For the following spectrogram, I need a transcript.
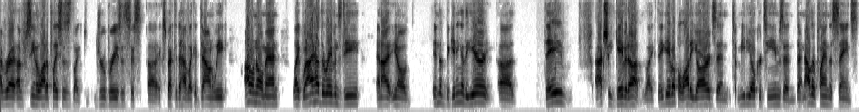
I've read, I've seen a lot of places like Drew Brees is uh, expected to have like a down week. I don't know, man. Like when I had the Ravens D, and I, you know, in the beginning of the year, uh, they actually gave it up. Like they gave up a lot of yards and to mediocre teams, and now they're playing the Saints.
